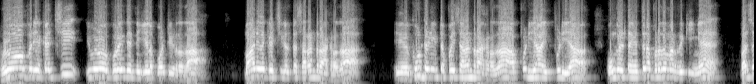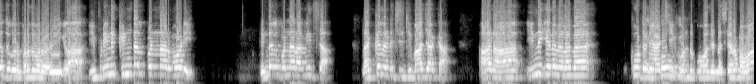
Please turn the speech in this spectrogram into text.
இவ்வளவு பெரிய கட்சி இவ்வளவு குறைந்த எண்ணிக்கையில போட்டிடுறதா மாநில கட்சிகள்கிட்ட சரண்டர் ஆகிறதா? கூட்டணிகிட்ட போய் சரண்டர் ஆகிறதா? அப்படியா இப்படியா? உங்கள்ட்ட எத்தனை பிரதமர் இருக்கீங்க? வருஷத்துக்கு ஒரு பிரதமர் வருவீங்களா? இப்படின்னு கிண்டல் பண்ணார் மோடி. கிண்டல் பண்ணார் அமித்ஷா நக்கல் அடிச்சிச்சு பாஜக. ஆனா இன்னைக்கு என்ன நிலைமை? கூட்டணி ஆட்சி. கொண்டு போவது என்ன சிரமமா?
